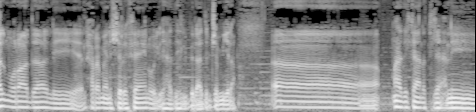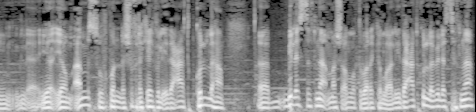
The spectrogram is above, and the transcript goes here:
المرادة للحرمين الشريفين ولهذه البلاد الجميلة. آه هذه كانت يعني يوم أمس وكنا شفنا كيف الإذاعات كلها بلا استثناء ما شاء الله تبارك الله الإذاعات كلها بلا استثناء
